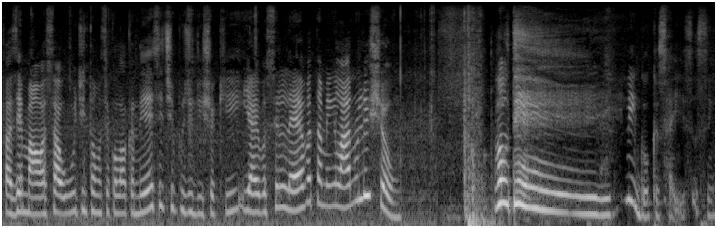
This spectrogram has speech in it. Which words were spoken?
fazer mal à saúde. Então você coloca nesse tipo de lixo aqui e aí você leva também lá no lixão. Voltei! Vingou que eu saísse assim.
